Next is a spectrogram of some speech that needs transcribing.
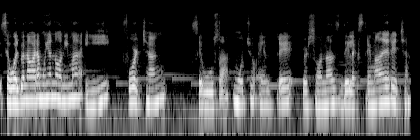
se vuelve una vara muy anónima y 4chan se usa mucho entre personas de la extrema derecha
